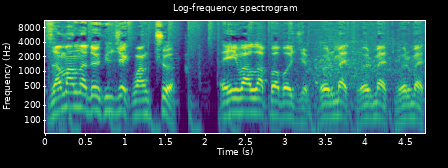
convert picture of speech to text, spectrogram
Zamanla dökülecek Wang Chu. Eyvallah babacığım. Hürmet, hürmet, hürmet.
